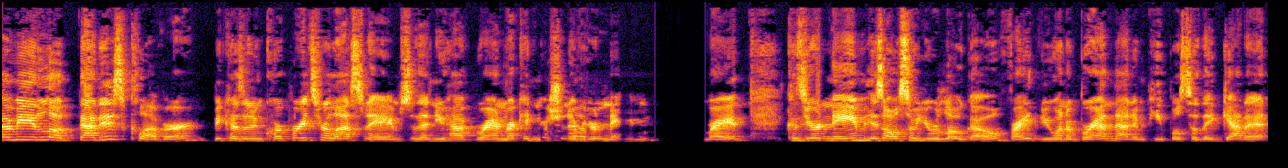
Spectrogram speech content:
I mean, look, that is clever because it incorporates her last name. So then you have brand recognition of your name right? Because your name is also your logo, right? You want to brand that in people so they get it.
